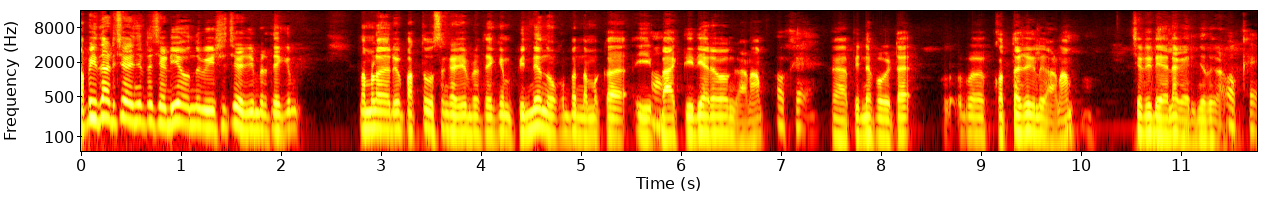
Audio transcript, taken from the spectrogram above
അപ്പൊ ഇത് അടിച്ചു കഴിഞ്ഞിട്ട് ചെടിയെ ഒന്ന് വീക്ഷിച്ച് കഴിയുമ്പോഴത്തേക്കും നമ്മൾ ഒരു പത്ത് ദിവസം കഴിയുമ്പോഴത്തേക്കും പിന്നെ നോക്കുമ്പോൾ നമുക്ക് ഈ. ബാക്ടീരിയ രോഗം കാണാം. പിന്നെ പോയിട്ട് കൊത്തഴുകൾ കാണാം. ചെടിയുടെ ഇല കരിഞ്ഞത് കാണാം. ഓക്കെ.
